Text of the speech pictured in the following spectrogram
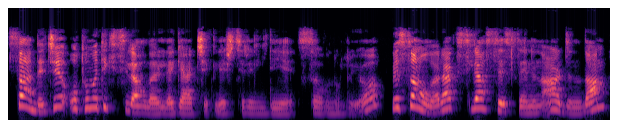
sadece otomatik silahlarıyla gerçekleştirildiği savunuluyor. Ve son olarak silah seslerinin ardından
